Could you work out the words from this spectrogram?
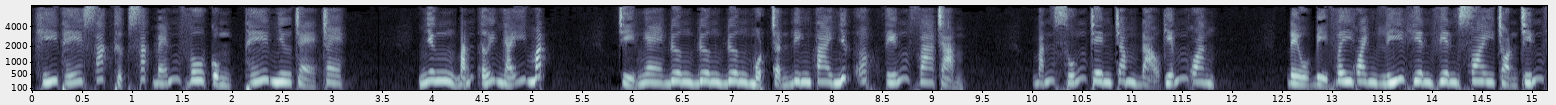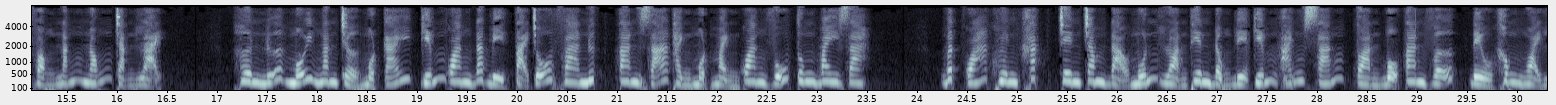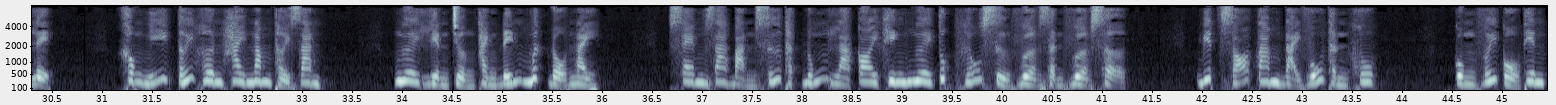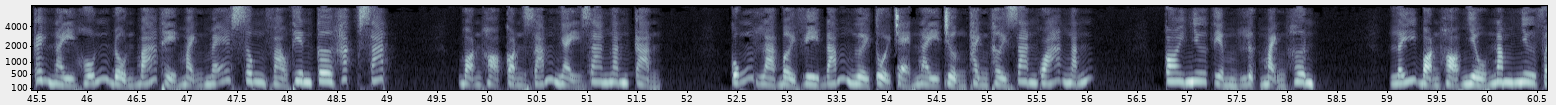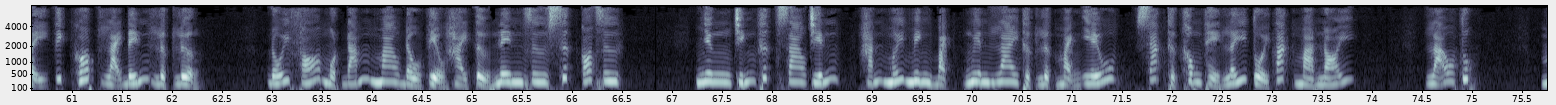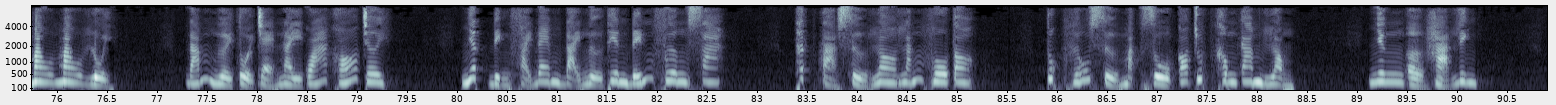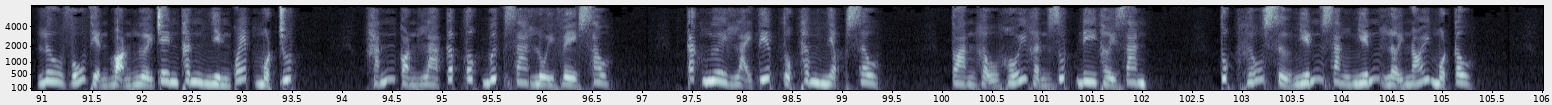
Khí thế xác thực sắc bén vô cùng, thế như trẻ tre. Nhưng bắn tới nháy mắt. Chỉ nghe đương đương đương một trận đinh tai nhức ấp tiếng va chạm. Bắn xuống trên trăm đạo kiếm quang. Đều bị vây quanh Lý Hiên Viên xoay tròn chín vòng nắng nóng chặn lại. Hơn nữa mỗi ngăn trở một cái kiếm quang đã bị tại chỗ va nứt, tan rã thành một mảnh quang vũ tung bay ra. Bất quá khuyên khắc, trên trăm đảo muốn loạn thiên động địa kiếm ánh sáng toàn bộ tan vỡ, đều không ngoại lệ. Không nghĩ tới hơn 2 năm thời gian. Ngươi liền trưởng thành đến mức độ này. Xem ra bản xứ thật đúng là coi khinh ngươi túc hữu sử vừa giận vừa sợ. Biết rõ tam đại vũ thần khu. Cùng với cổ thiên cách này hỗn độn bá thể mạnh mẽ xông vào thiên cơ hắc sát. Bọn họ còn dám nhảy ra ngăn cản. Cũng là bởi vì đám người tuổi trẻ này trưởng thành thời gian quá ngắn. Coi như tiềm lực mạnh hơn. Lấy bọn họ nhiều năm như vậy tích góp lại đến lực lượng. Đối phó một đám mao đầu tiểu hài tử nên dư sức có dư. Nhưng chính thức giao chiến, hắn mới minh bạch nguyên lai thực lực mạnh yếu, xác thực không thể lấy tuổi tác mà nói. Lão túc, mau mau lùi. Đám người tuổi trẻ này quá khó chơi. Nhất định phải đem đại ngự thiên đến phương xa. Thất tả sử lo lắng hô to. Túc hữu sử mặc dù có chút không cam lòng. Nhưng ở Hạ Linh. Lưu Vũ Thiện bọn người trên thân nhìn quét một chút. Hắn còn là cấp tốc bước ra lùi về sau. Các ngươi lại tiếp tục thâm nhập sâu. Toàn hậu hối hận rút đi thời gian. Túc hữu sử nghiến răng nghiến lời nói một câu.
